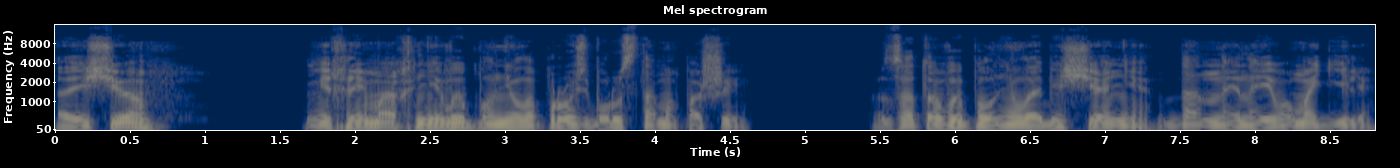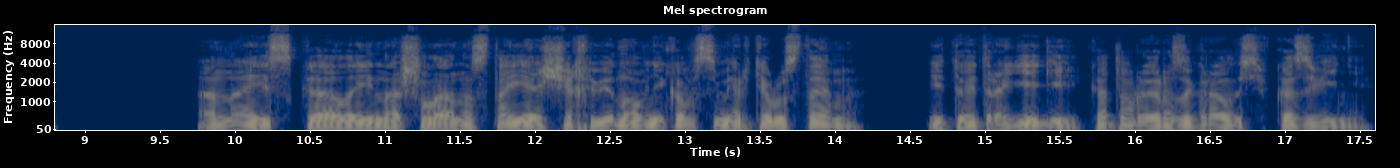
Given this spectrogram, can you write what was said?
А еще Мехримах не выполнила просьбу Рустама Паши, зато выполнила обещание, данное на его могиле. Она искала и нашла настоящих виновников смерти Рустема и той трагедии, которая разыгралась в Казвине.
